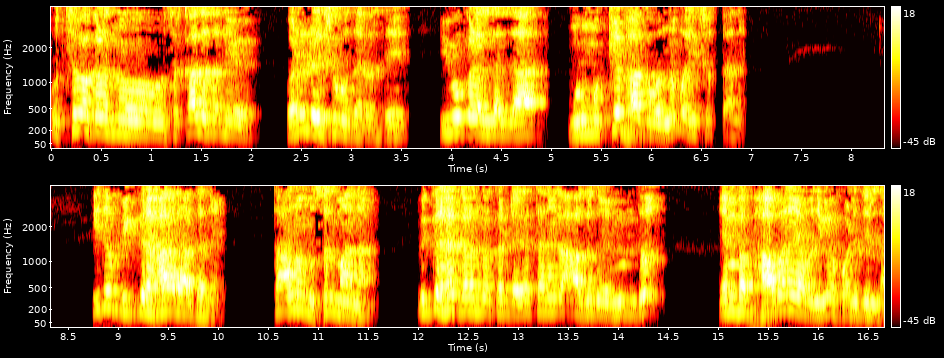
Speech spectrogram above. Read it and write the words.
ಉತ್ಸವಗಳನ್ನು ಸಕಾಲದಲ್ಲಿ ಹೊರಡಿಸುವುದರಲ್ಲಿ ಇವುಗಳಲ್ಲೆಲ್ಲ ಮುಖ್ಯ ಭಾಗವನ್ನು ವಹಿಸುತ್ತಾನೆ. ಇದು ವಿಗ್ರಹಾರಾಧನೆ. ತಾನು ಮುಸಲ್ಮಾನ. ವಿಗ್ರಹಗಳನ್ನು ಕಂಡರೆ ತನಗೆ ಆಗದು ಎಂದು ಎಂಬ ಭಾವನೆ ಅವನಿಗೆ ಹೊಳೆದಿಲ್ಲ.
